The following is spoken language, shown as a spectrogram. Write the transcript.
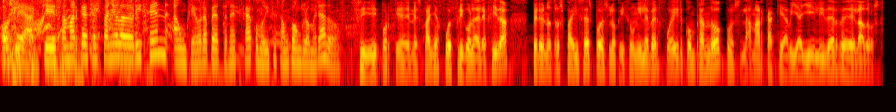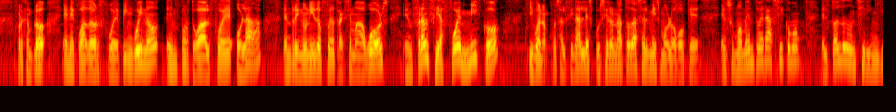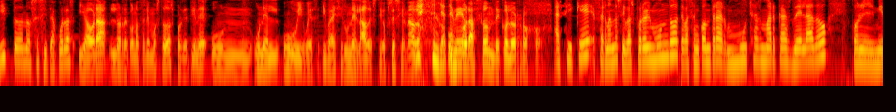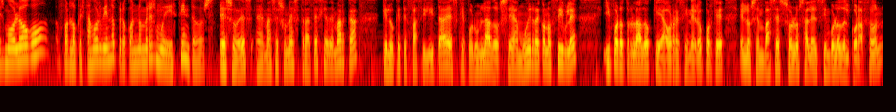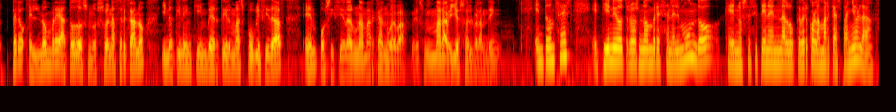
O sea, que esta marca es española de origen, aunque ahora pertenezca, como dices, a un conglomerado. Sí, porque en España fue Frigo la elegida, pero en otros países pues lo que hizo Unilever fue ir comprando pues la marca que había allí líder de helados. Por ejemplo, en Ecuador fue Pingüino, en Portugal fue Hola, en Reino Unido fue otra que se llama Walls, en Francia fue Mico y bueno, pues al final les pusieron a todas el mismo logo que en su momento era así como el toldo de un chiringuito, no sé si te acuerdas, y ahora lo reconoceremos todos porque tiene un, un hel- uy, iba a decir un helado, estoy obsesionado. Ya te un veo. corazón de color rojo. Así que, Fernando, si vas por el mundo, te vas a encontrar muchas marcas de helado con el mismo logo, por lo que estamos viendo, pero con nombres muy distintos. Eso es, además es una estrategia de marca que lo que te facilita es que por un lado sea muy reconocible y por otro lado que ahorres dinero porque en los envases solo sale el símbolo del corazón, pero el nombre a todos nos suena cercano y no tienen que invertir más publicidad en posicionar una marca nueva. Es maravilloso el branding. Entonces, eh, tiene otros nombres en el mundo que no sé si tienen algo que ver con la marca española.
